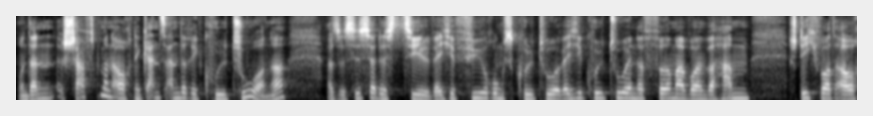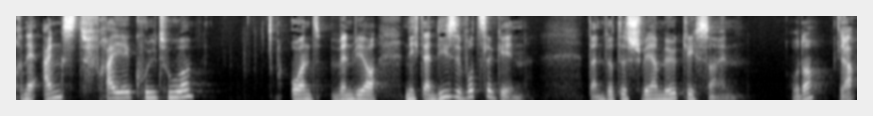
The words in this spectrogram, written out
Und dann schafft man auch eine ganz andere Kultur. Ne? Also es ist ja das Ziel, welche Führungskultur, welche Kultur in der Firma wollen wir haben. Stichwort auch eine angstfreie Kultur. Und wenn wir nicht an diese Wurzel gehen, dann wird es schwer möglich sein, oder? Ja,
